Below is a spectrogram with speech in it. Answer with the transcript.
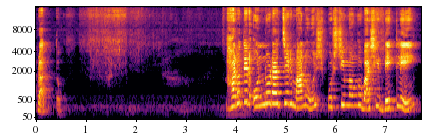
প্রাপ্ত। ভারতের অন্য রাজ্যের মানুষ পশ্চিমবঙ্গবাসী দেখলেই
